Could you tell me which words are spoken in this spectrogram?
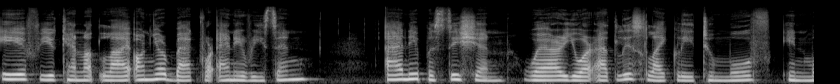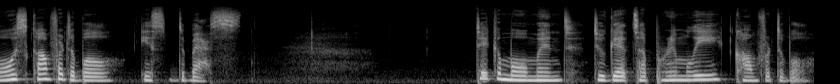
If you cannot lie on your back for any reason, any position where you are at least likely to move in most comfortable is the best. Take a moment to get supremely comfortable.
